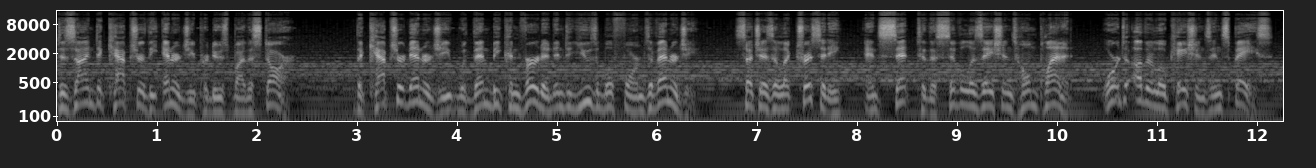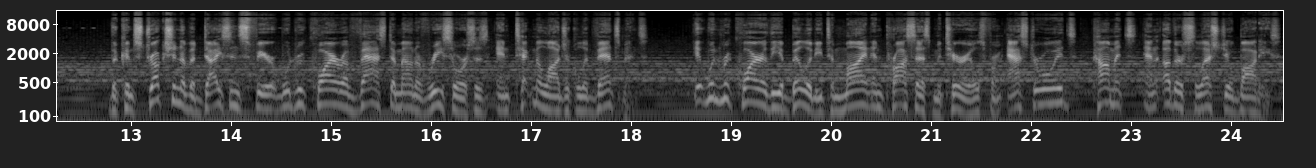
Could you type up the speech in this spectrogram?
designed to capture the energy produced by the star. The captured energy would then be converted into usable forms of energy, such as electricity, and sent to the civilization's home planet or to other locations in space. The construction of a Dyson sphere would require a vast amount of resources and technological advancements. It would require the ability to mine and process materials from asteroids, comets, and other celestial bodies.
